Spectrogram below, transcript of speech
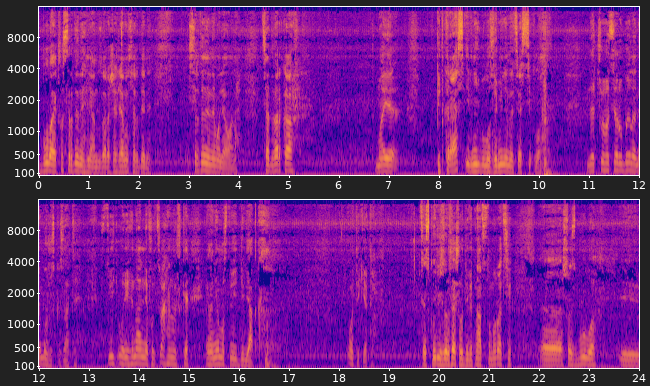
була, якщо середини гляну, зараз я гляну середини. Середини не мальована. Ця дверка має підкрас і в ній було замінено це стекло. Для чого це робили, не можу сказати. Стоїть оригінальне фольксвагеновське і на ньому стоїть дев'ятка. Ось таке то. Це скоріш за все, що у 2019 році е, щось було і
